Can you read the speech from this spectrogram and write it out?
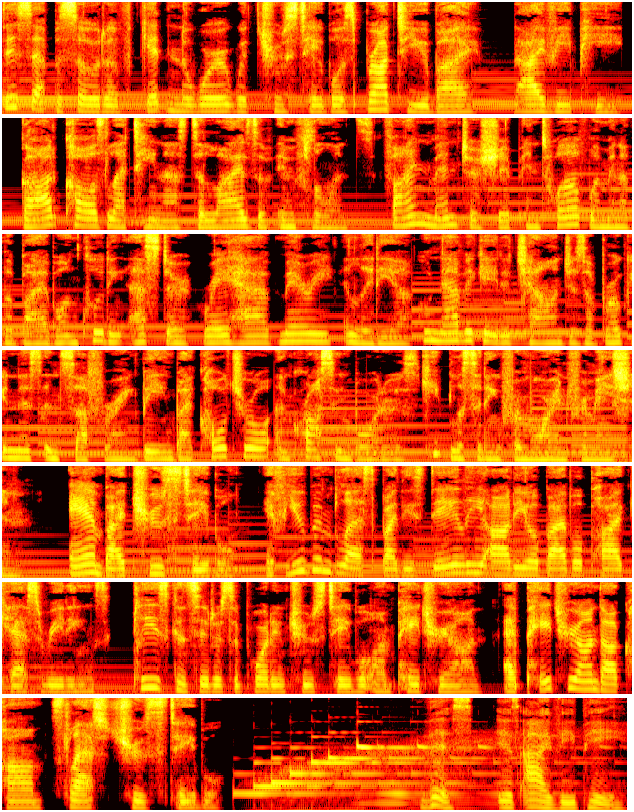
This episode of Get in the Word with Truth's Table is brought to you by IVP. God calls Latinas to lives of influence. Find mentorship in 12 women of the Bible, including Esther, Rahab, Mary, and Lydia, who navigated challenges of brokenness and suffering, being bicultural and crossing borders. Keep listening for more information. And by Truth's Table. If you've been blessed by these daily audio Bible podcast readings, please consider supporting Truth's Table on Patreon at patreon.com slash truthstable. This is IVP.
